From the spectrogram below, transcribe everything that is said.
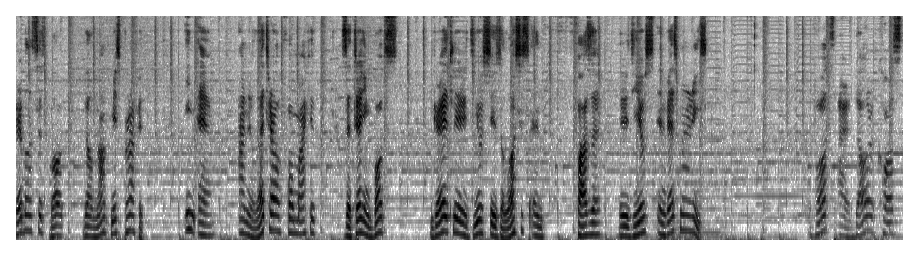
rebalances bot will not miss profit. In a unilateral fall market, the trading bots greatly reduces the losses and further reduce investment risk. What are dollar cost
